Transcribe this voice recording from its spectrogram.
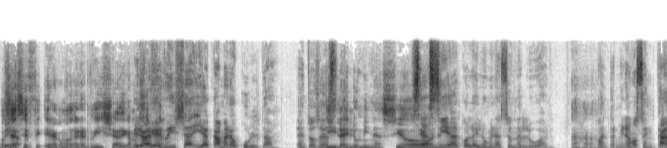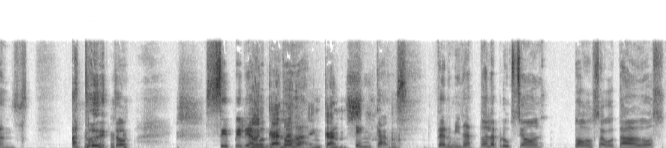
O sea, era, se fi- era como de guerrilla, digamos. era guerrilla y a cámara oculta. Entonces Y la iluminación. se hacía con la iluminación del lugar. Ajá. Bueno, terminamos en Cannes. A todo esto se pelea no en con Cana, toda... en Cannes. en Cannes. Termina toda la producción, todos agotados.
